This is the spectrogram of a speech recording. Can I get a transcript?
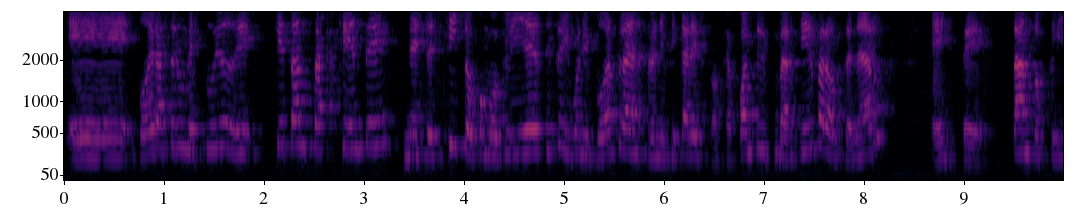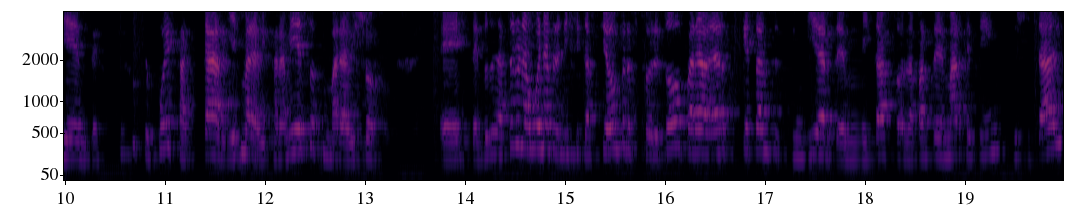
eh, poder hacer un estudio de qué tanta gente necesito como cliente y bueno, y poder planificar eso, o sea, cuánto invertir para obtener este, tantos clientes. Eso se puede sacar y es maravilloso. Para mí eso es maravilloso. Este, entonces, hacer una buena planificación, pero sobre todo para ver qué tanto se invierte, en mi caso, en la parte de marketing digital,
